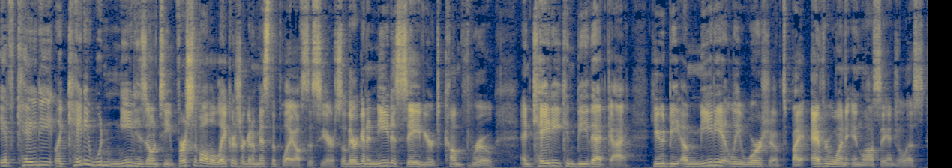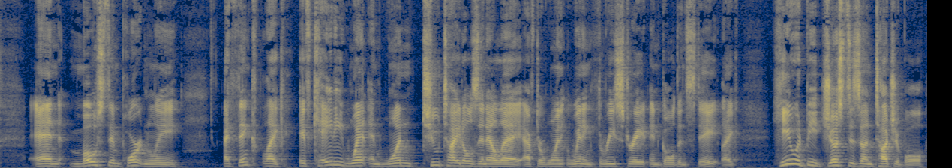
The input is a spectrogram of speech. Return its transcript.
if KD, like KD wouldn't need his own team. First of all, the Lakers are going to miss the playoffs this year. So they're going to need a savior to come through. And KD can be that guy. He would be immediately worshiped by everyone in Los Angeles. And most importantly, I think like if KD went and won two titles in LA after one, winning three straight in Golden State, like he would be just as untouchable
